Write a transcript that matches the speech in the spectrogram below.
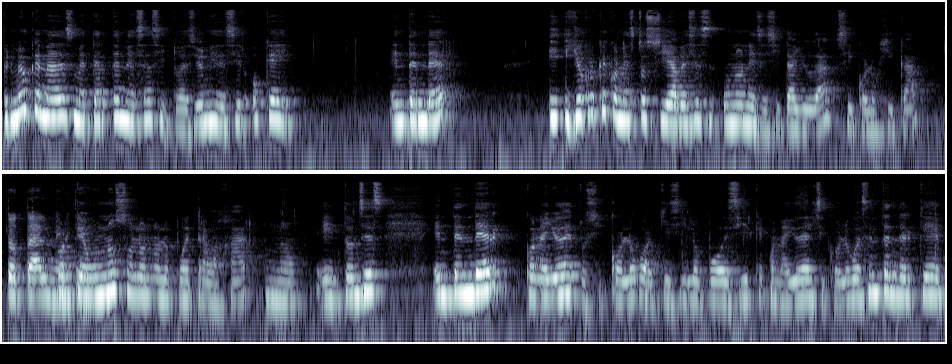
primero que nada es meterte en esa situación y decir, ok, entender. Y, y, yo creo que con esto sí a veces uno necesita ayuda psicológica. Totalmente. Porque uno solo no lo puede trabajar. No. Entonces, entender con ayuda de tu psicólogo, aquí sí lo puedo decir que con ayuda del psicólogo, es entender que,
